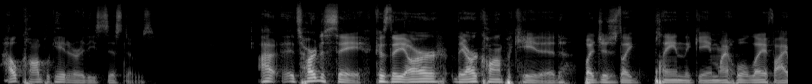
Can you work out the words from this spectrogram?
How complicated are these systems? I, it's hard to say because they are they are complicated, but just like playing the game my whole life, I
